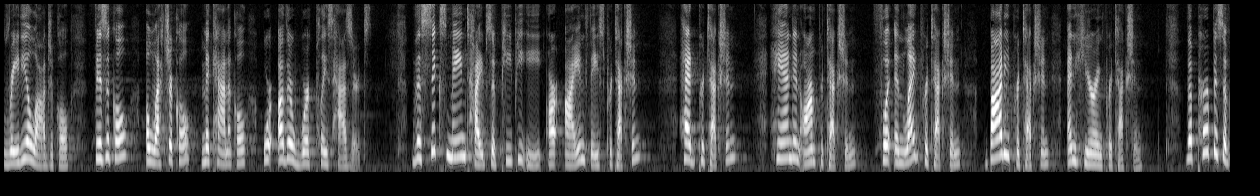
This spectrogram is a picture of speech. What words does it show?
radiological, physical, electrical, mechanical, or other workplace hazards. The six main types of PPE are eye and face protection, head protection, hand and arm protection, foot and leg protection, body protection, and hearing protection. The purpose of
